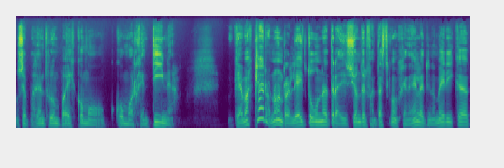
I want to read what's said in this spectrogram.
no sé, pues dentro de un país como, como Argentina. Que además, claro, ¿no? En realidad hay toda una tradición del fantástico en general en Latinoamérica,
